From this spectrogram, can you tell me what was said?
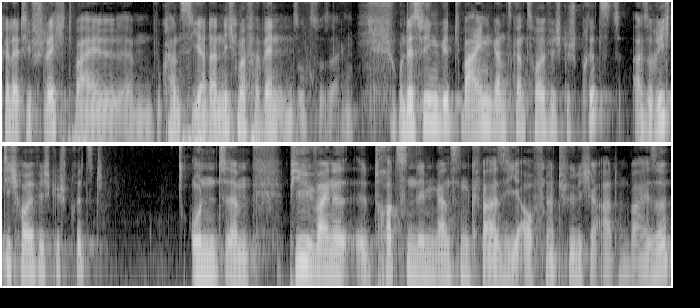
relativ schlecht, weil ähm, du kannst sie ja dann nicht mehr verwenden sozusagen. Und deswegen wird Wein ganz, ganz häufig gespritzt, also richtig häufig gespritzt. Und ähm, Piwi-Weine äh, trotzen dem Ganzen quasi auf natürliche Art und Weise.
